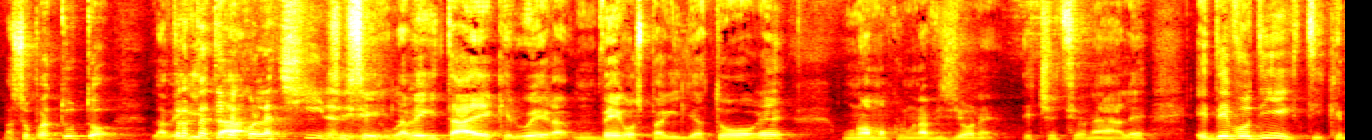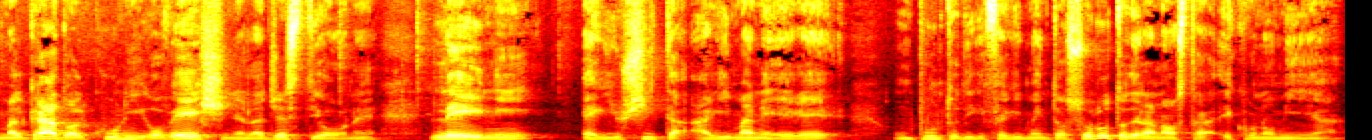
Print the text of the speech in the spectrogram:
Ma soprattutto la verità, Trattative con la Cina. Sì, sì, la verità è che lui era un vero sparigliatore, un uomo con una visione eccezionale e devo dirti che malgrado alcuni rovesci nella gestione, l'ENI è riuscita a rimanere un punto di riferimento assoluto della nostra economia.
